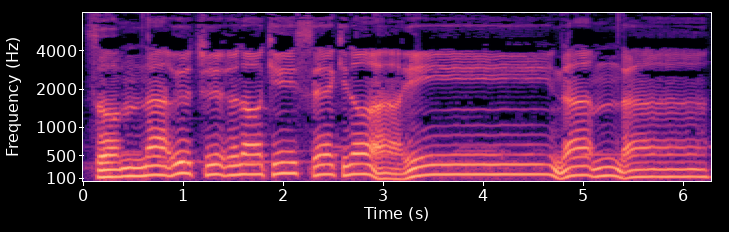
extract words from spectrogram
そんな宇宙の奇跡の愛なんだ。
